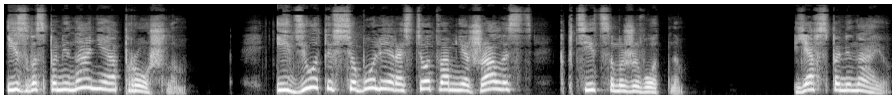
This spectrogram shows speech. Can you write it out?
из воспоминаний о прошлом идет и все более растет во мне жалость к птицам и животным. Я вспоминаю.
